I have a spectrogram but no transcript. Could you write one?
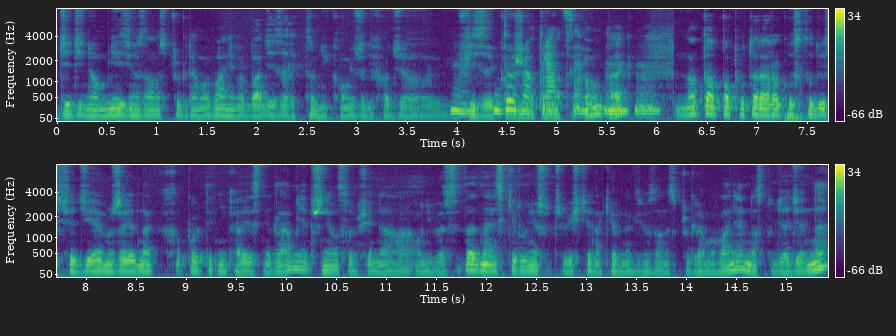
dziedziną mniej związaną z programowaniem, a bardziej z elektroniką, jeżeli chodzi o hmm, fizykę, Dużo pracy. tak? Mm -hmm. No to po półtora roku studiów stwierdziłem, że jednak Politechnika jest nie dla mnie. Przyniosłem się na Uniwersytet Gdański, również oczywiście na kierunek związany z programowaniem, na studia dzienne,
